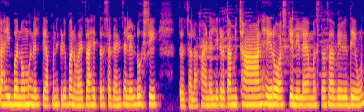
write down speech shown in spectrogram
काही बनव म्हणेल ते आपण इकडे बनवायचं आहे. तर सगळ्यांनी चाललेले डोसे. तर चला फायनली इकडे तर आम्ही छान हेअर वॉश केलेलं आहे. मस्त असा वेळ देऊन.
